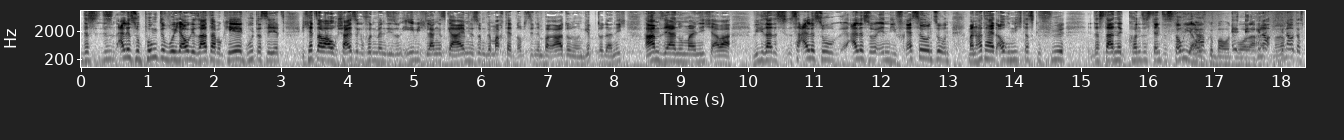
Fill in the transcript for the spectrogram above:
Das, das sind alles so Punkte, wo ich auch gesagt habe, okay, gut, dass sie jetzt. Ich hätte es aber auch scheiße gefunden, wenn sie so ein ewig langes Geheimnis umgemacht hätten, ob es den Imperator nun gibt oder nicht. Haben sie ja nun mal nicht. Aber wie gesagt, es ist alles so, alles so in die Fresse und so. Und man hat halt auch nicht das Gefühl, dass da eine konsistente Story Ja, aufgebaut äh, äh, wurde. Genau, halt, ne? genau das,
